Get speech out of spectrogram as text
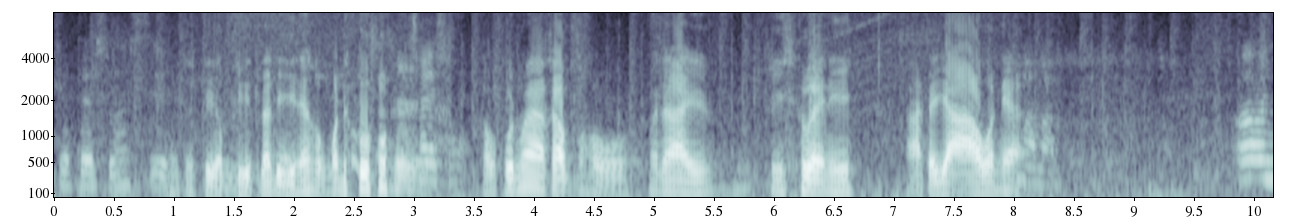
แปดแปดศูนย์สี่ จะเกือบผิดแล้วดีนะผมมาดู ใช่ใช่ ขอบคุณมากครับ โอ้โหมาได้พี่ช่วยนี้ อาจจะยาววันเนี้ย มามาเออ你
